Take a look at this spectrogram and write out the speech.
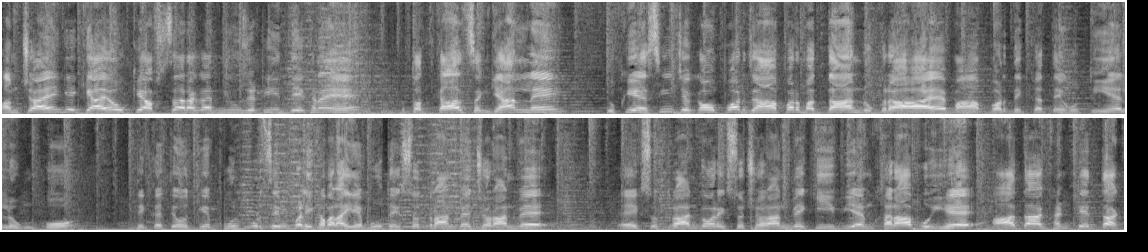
हम चाहेंगे कि आयोग के अफसर अगर न्यूज़ एटीन देख रहे हैं तो तत्काल संज्ञान लें, क्योंकि ऐसी जगहों पर जहाँ पर मतदान रुक रहा है, वहाँ पर दिक्कतें होती हैं लोगों को। दिक्कतें होती हैं। फूलपुर से भी बड़ी खबर आई है, बूथ एक सौ तिरानवे, चौरानवे, एक सौ तिरानवे और एक सौ चौरानवे की ईवीएम खराब हुई है। आधा घंटे तक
